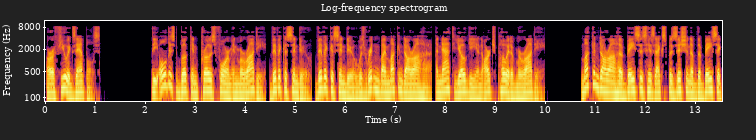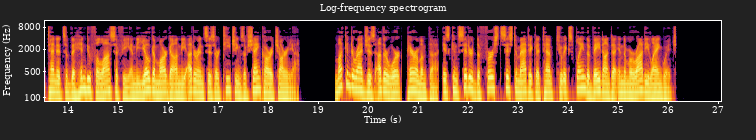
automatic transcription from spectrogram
are a few examples. The oldest book in prose form in Marathi, Vivekasindhu, Vivekasindhu was written by Mukundaraja, a Nath yogi and arch-poet of Marathi. Mukundaraja bases his exposition of the basic tenets of the Hindu philosophy and the Yoga Marga on the utterances or teachings of Shankaracharya. Mukundaraja's other work, Paramamtha, is considered the first systematic attempt to explain the Vedanta in the Marathi language.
